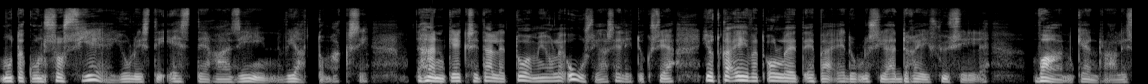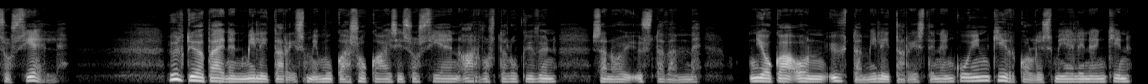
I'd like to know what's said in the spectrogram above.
Mutta kun Saussier julisti Esterhazy'n viattomaksi, hän keksi tälle tuomiolle uusia selityksiä, jotka eivät olleet epäedullisia Dreyfusille, vaan kenraali Saussierlle. Yltiöpäinen militarismi muka sokaisi Sosien arvostelukyvyn, sanoi ystävämme, joka on yhtä militaristinen kuin kirkollismielinenkin,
